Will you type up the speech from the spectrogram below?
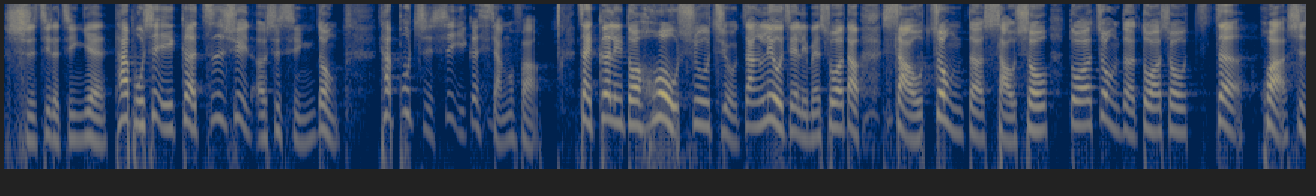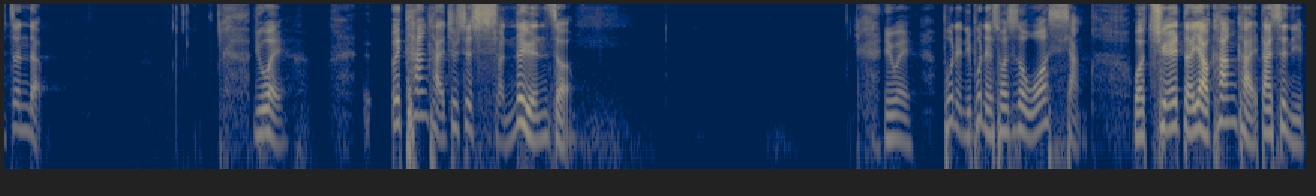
实际的经验。它不是一个资讯，而是行动。它不只是一个想法。在哥林多后书九章六节里面说到：“少种的少收，多种的多收。”这话是真的，因为因为慷慨就是神的原则，因为。不能，你不能说是我想，我觉得要慷慨，但是你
